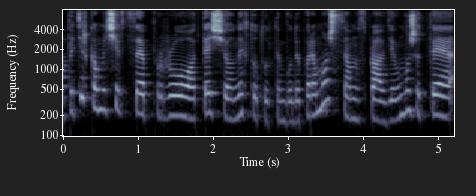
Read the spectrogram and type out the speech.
П'ятірка мечів це про те, що ніхто тут не буде переможцем. Насправді ви можете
